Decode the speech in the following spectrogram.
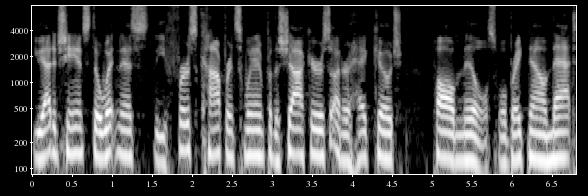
you had a chance to witness the first conference win for the Shockers under head coach Paul Mills. We'll break down that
